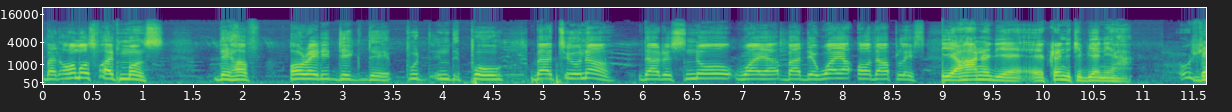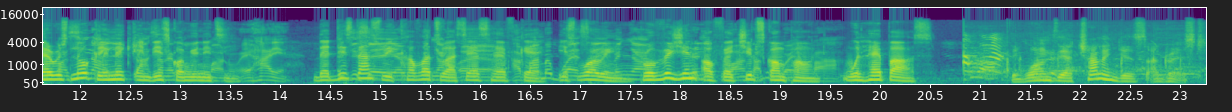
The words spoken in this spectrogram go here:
But almost five months, they have already dig the put in the pole. But till now, there is no wire, but the wire other place. There is no clinic in this community. The distance we cover to access healthcare is worrying. Provision of a CHPS compound will help us. They want their challenges addressed.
